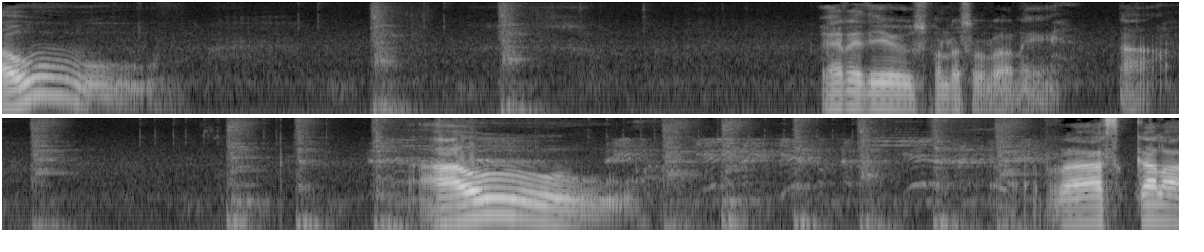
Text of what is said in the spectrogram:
ஓ வேற எதையோ யூஸ் பண்ணுற சொல்கிறானே ஆ ஔ ராஸ்கலா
